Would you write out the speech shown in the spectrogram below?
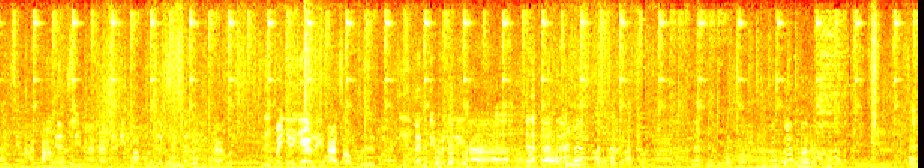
วันที่15ค่ำเดือน10นะคะหรือเรียกว่าบุญเดือน10นั่นเองค่ะซื้อไปเยอะแยะเลยค่ะสองมือถือกันเต็มไปเลยค่ะเป็น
